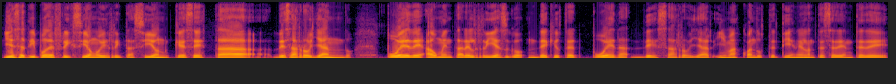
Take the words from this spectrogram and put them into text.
y ese tipo de fricción o irritación que se está desarrollando puede aumentar el riesgo de que usted pueda desarrollar y más cuando usted tiene el antecedente de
